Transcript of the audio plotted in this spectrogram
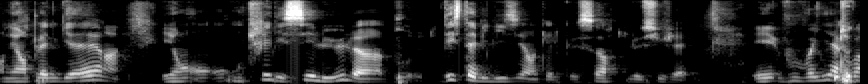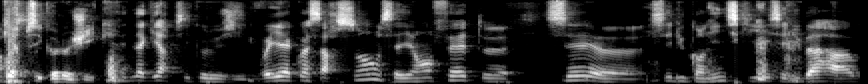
on est en pleine guerre et on, on, crée des cellules pour déstabiliser en quelque sorte le sujet. Et vous voyez à de quoi guerre psychologique. de la guerre psychologique. Vous voyez à quoi ça ressemble C'est-à-dire en fait, euh, c'est euh, c'est du Kandinsky, c'est du Bauhaus.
